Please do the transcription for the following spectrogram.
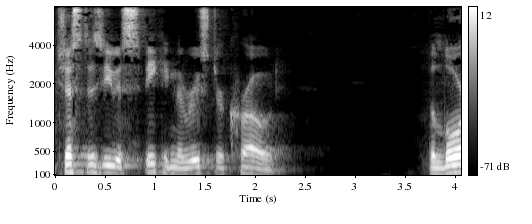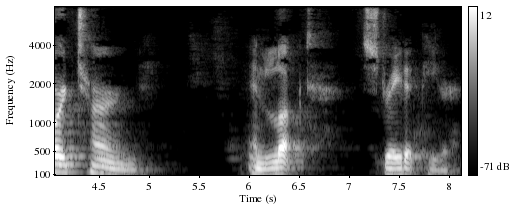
Just as he was speaking, the rooster crowed. The Lord turned and looked straight at Peter.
